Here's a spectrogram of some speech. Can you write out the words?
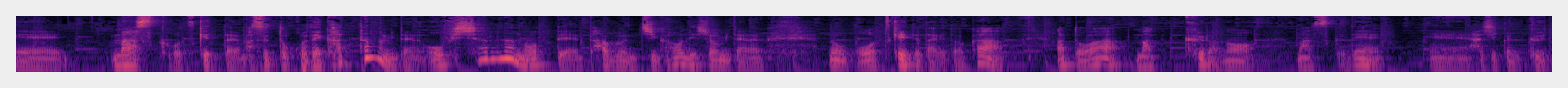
えー、マスクをつけたり、まあ、それどこで買ったのみたいな。オフィシャルなのって多分違うでしょみたいなのをつけてたりとかあとは真っ黒のマスクでえー、端っこにグッ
